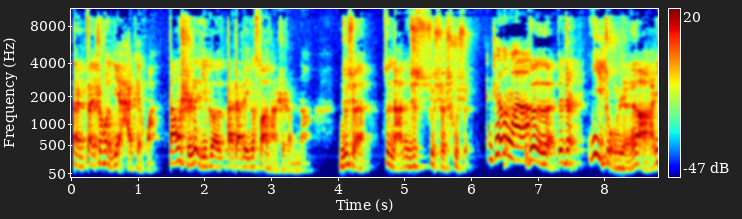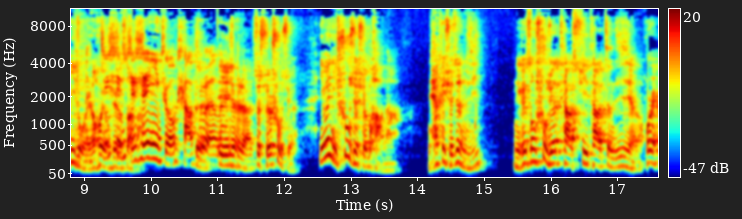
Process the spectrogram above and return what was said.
但在之后你也还可以换。当时的一个大家的一个算法是什么呢？你就选最难的，就就学数学。真的吗？对对对，就这一种人啊，一种人会有这个算法。只是一种少数人。对，是就学数学。因为你数学学不好呢，你还可以学计算机，你可以从数学跳去跳计算机去了，或者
